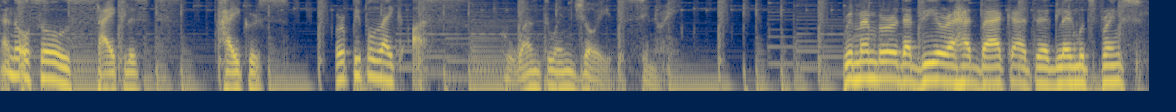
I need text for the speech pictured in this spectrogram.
and also cyclists, hikers, or people like us who want to enjoy the scenery. Remember that beer I had back at uh, Glenwood Springs?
